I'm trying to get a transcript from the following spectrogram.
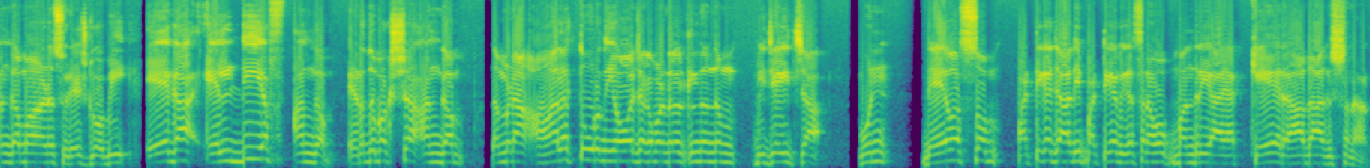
അംഗമാണ് സുരേഷ് ഗോപി. ഏക എൽ ഡി എഫ് അംഗം ഇടതുപക്ഷ അംഗം നമ്മുടെ ആലത്തൂർ നിയോജക മണ്ഡലത്തിൽ നിന്നും വിജയിച്ച മുൻ ദേവസ്വം പട്ടികജാതി പട്ടിക വികസന വകുപ്പ് മന്ത്രിയായ കെ രാധാകൃഷ്ണനാണ്.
